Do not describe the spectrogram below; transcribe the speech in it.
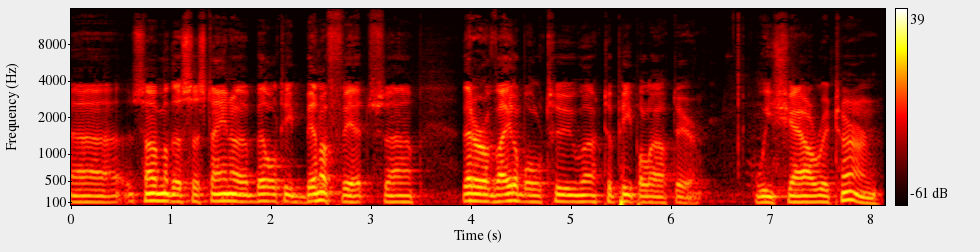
uh, uh, some of the sustainability benefits uh, that are available to uh, to people out there. We shall return.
